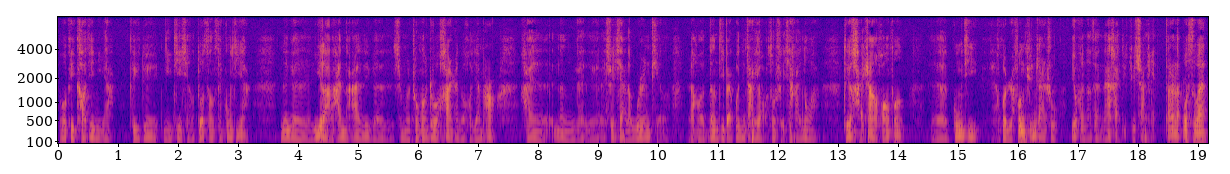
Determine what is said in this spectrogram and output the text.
我可以靠近你呀，可以对你进行多层次的攻击啊。那个伊朗还拿那个什么冲锋舟焊上个火箭炮，还弄个这个水下的无人艇，然后弄几百公斤炸药从水下还弄啊。这个海上黄蜂，呃，攻击或者蜂群战术有可能在南海地区上演。当然了，波斯湾。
